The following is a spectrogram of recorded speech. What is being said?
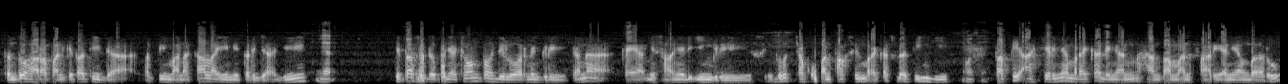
Tentu harapan kita tidak, tapi manakala ini terjadi, ya. kita sudah punya contoh di luar negeri karena kayak misalnya di Inggris itu hmm. cakupan vaksin mereka sudah tinggi, okay. tapi akhirnya mereka dengan hantaman varian yang baru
